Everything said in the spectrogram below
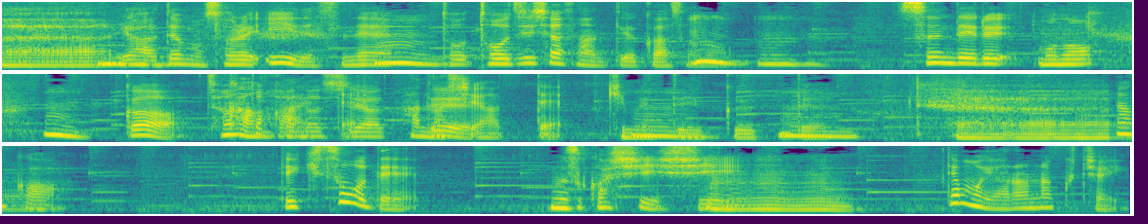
うん。いやでもそれいいですね、当事者さんっていうかそうんの、うん。住んでいるものうん。がちゃんと話し合って話し合って。決めていくって、うん。なんかできそうで難しいし、うんうんでもやらなくちゃい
